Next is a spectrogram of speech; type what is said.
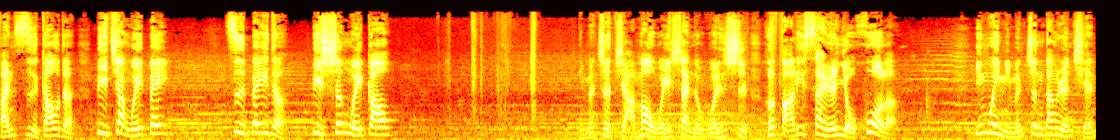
凡自高的必降为卑，自卑的必升为高。你们这假冒为善的文士和法利赛人有祸了，因为你们正当人前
